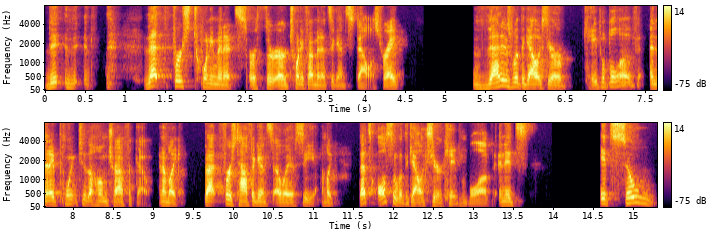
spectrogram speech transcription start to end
that first 20 minutes or, th- or 25 minutes against Dallas, right? that is what the Galaxy are capable of. And then I point to the home Trafico and I'm like, that first half against LAFC, I'm like, that's also what the Galaxy are capable of. And it's it's so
